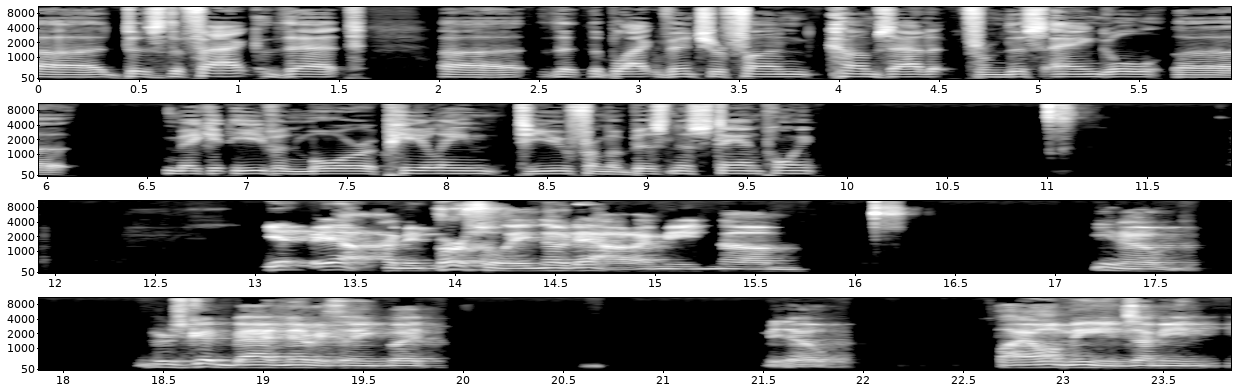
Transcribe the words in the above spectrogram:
Uh, does the fact that uh, that the Black Venture Fund comes at it from this angle uh, make it even more appealing to you from a business standpoint? Yeah, yeah. I mean, personally, no doubt. I mean, um, you know, there's good and bad and everything, but you know, by all means, I mean,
